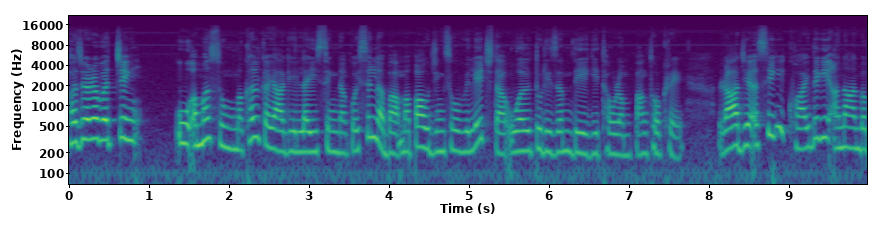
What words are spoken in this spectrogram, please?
ꯐꯖꯔꯕ ꯆꯤꯡ ꯎ ꯑꯃꯁꯨꯡ ꯃꯈꯜ ꯀꯌꯥꯒꯤ ꯂꯩꯁꯤꯡꯅ ꯀꯣꯏꯁꯤꯜꯂꯕ ꯃꯄꯥꯎ ꯖꯤꯡꯁꯣ ꯚꯤꯂꯦꯖꯇ ꯋꯥꯔꯜ ꯇꯨꯔꯤꯖꯝ ꯗꯦꯒꯤ ꯊꯧꯔꯝ ꯄꯥꯡꯊꯣꯛꯈ꯭ꯔꯦ ꯔꯥꯖ꯭ꯌ ꯑꯁꯤꯒꯤ ꯈ꯭ꯋꯥꯏꯗꯒꯤ ꯑꯅꯥꯟꯕ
